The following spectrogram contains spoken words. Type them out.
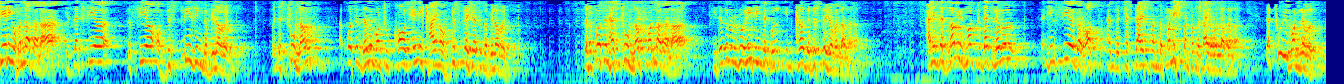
fearing of Allah Ta'ala is that fear, the fear of displeasing the beloved. When there's true love, a person doesn't want to cause any kind of displeasure to the beloved. So when a person has true love for Allah Ta'ala, he doesn't want to do anything that will incur the displeasure of Allah Ta'ala. And if that love is not to that level, then he'll fear the wrath and the chastisement, the punishment from the side of Allah Ta'ala. That too is one level.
